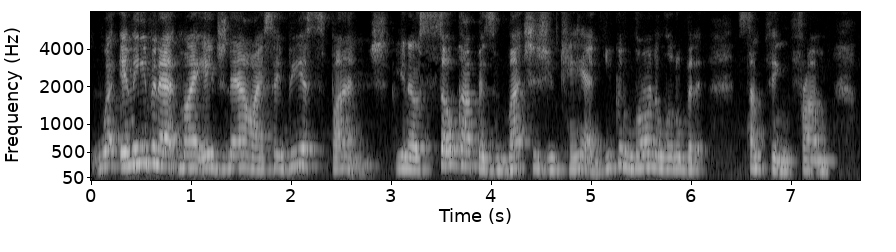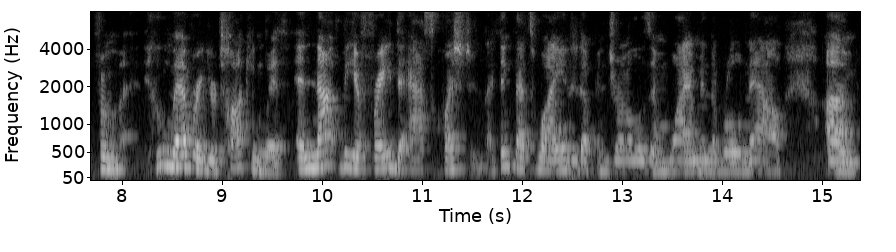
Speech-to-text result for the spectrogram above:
what and even at my age now i say be a sponge you know soak up as much as you can. You can learn a little bit something from from whomever you're talking with and not be afraid to ask questions. I think that's why i ended up in journalism why i'm in the role now. Um,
